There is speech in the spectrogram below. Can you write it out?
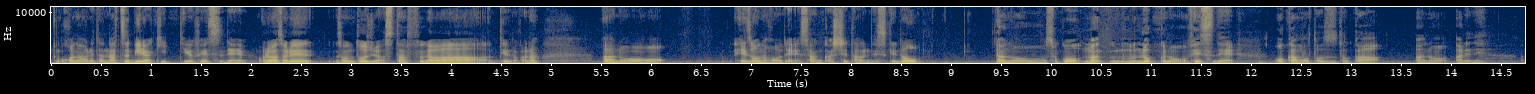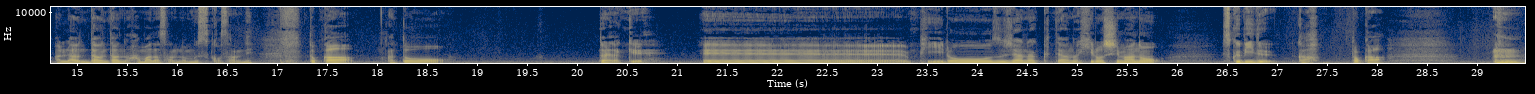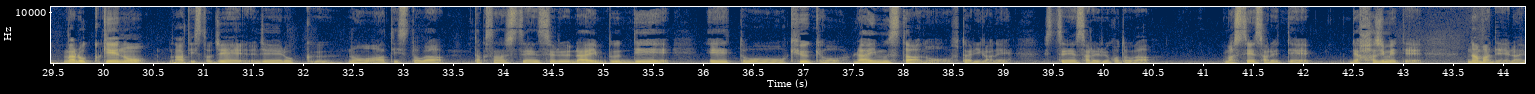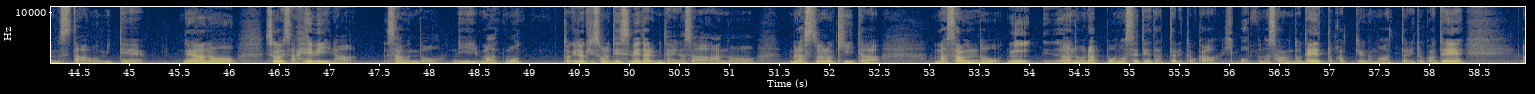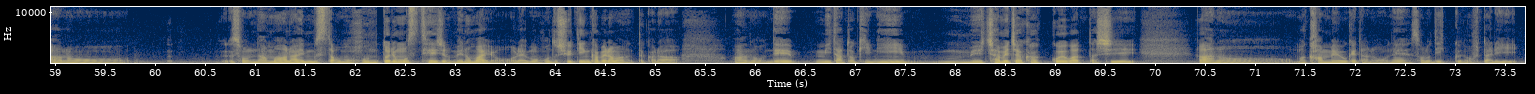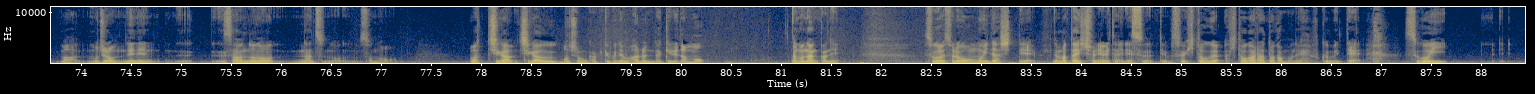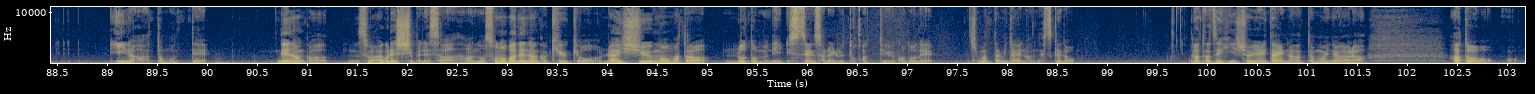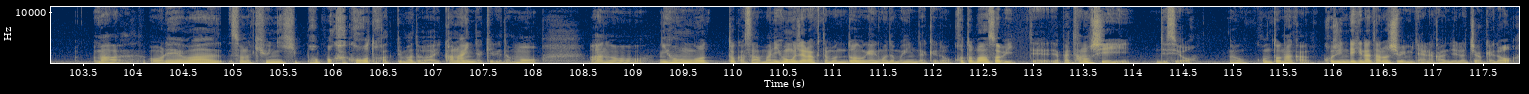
行われた夏開きっていうフェスで俺はそれその当時はスタッフ側っていうのかな？あの映像の方で参加してたんですけどあのそこまあロックのフェスで岡本図とかあのあれねダウンタウンの浜田さんの息子さんねとかあと誰だっけえー、ピローズじゃなくてあの広島のスクビドゥかとか まあロック系のアーティスト J, J ロックのアーティストがたくさん出演するライブでえっ、ー、と、急遽ライムスターの2人がね、出演されることが、まあ、出演されて、で、初めて生でライムスターを見て、で、あの、すごいさ、ヘビーなサウンドに、まあ、もう、時々そのデスメタルみたいなさ、あの、ブラストの効いた、まあ、サウンドにあのラップを乗せてだったりとかヒップホップのサウンドでとかっていうのもあったりとかであのその生ライムスターをもう本当にもうステージの目の前よ。俺もうほんとシューティングカメラマンだったからあので見た時にめちゃめちゃかっこよかったしあの、まあ、感銘を受けたのをねそのディックの2人まあもちろん全然サウンドのなんつうのそのは違う違うもちろん楽曲ではあるんだけれどもでもなんかねすごいそれを思い出してでまた一緒にやりたいですっていうそういう人が人柄とかもね含めてすごいいいなと思ってでなんかすごいアグレッシブでさあのその場でなんか急遽来週もまたロトムに出演されるとかっていうことで決まったみたいなんですけどまた是非一緒にやりたいなって思いながらあとまあ俺はその急にヒップホップを書こうとかってまではいかないんだけれどもあの日本語とかさ、まあ、日本語じゃなくてもどの言語でもいいんだけど言葉遊びってやっぱり楽しいんですよ。本当なんか個人的な楽しみみたいな感じになっちゃうけど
